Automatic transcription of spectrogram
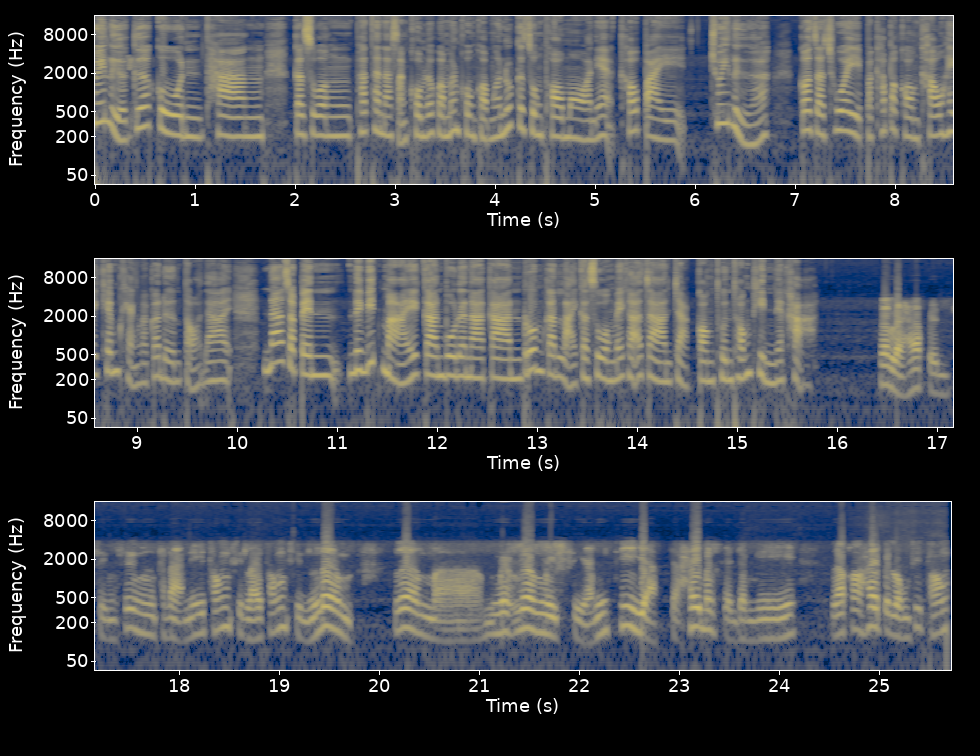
ช่วยเหลือเกื้อกูลทางกระทรวงพัฒนาสังคมและความมั่นคงของมนุษย์กระทรวงพมเนี่ยเข้าไปช่วยเหลือก็จะช่วยประคับประคองเขาให้เข้มแข็งแล้วก็เดินต่อได้ น่าจะเป็นนิมิตหมายการบูรณาการร่วมกันหลายกระทรวงไหมคะอาจารย์จากกองทุนท้องถิ่นเนี่ยค่ะนั่นแหละฮะเป็นสิ่งซึ่งขณะนี้ท้องถิ่นหลายท้องถิ่นเริ่มเริ่มเริ่มมีเสียงที่อยากจะให้มันเกิดอย่างนี้ แล้วก็ให้ไปลงที่ท้อง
